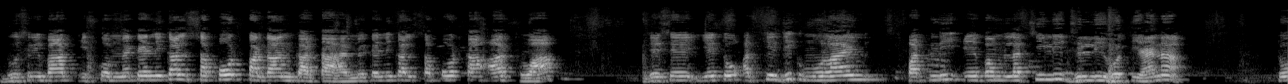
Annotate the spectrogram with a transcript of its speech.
दूसरी बात, इसको मैकेनिकल सपोर्ट प्रदान करता है। मैकेनिकल सपोर्ट का अर्थ हुआ, जैसे ये तो अत्यधिक मुलायम, पतली एवं लचीली झिल्ली होती है ना। तो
